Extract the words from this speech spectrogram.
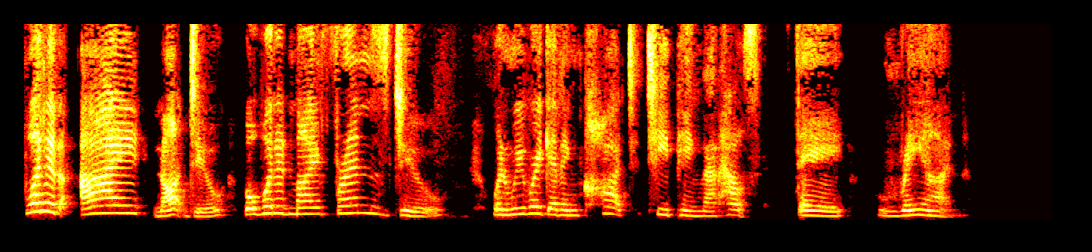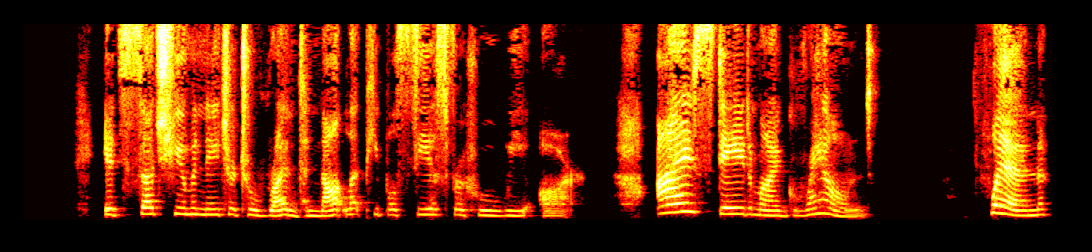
What did I not do, but what did my friends do when we were getting caught TPing that house? They ran. It's such human nature to run, to not let people see us for who we are. I stayed my ground when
